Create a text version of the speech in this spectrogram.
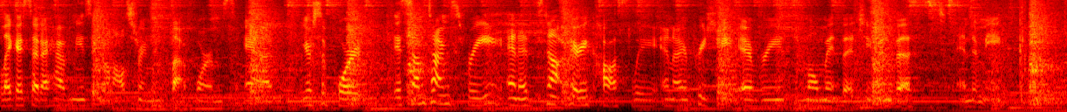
Like I said, I have music on all streaming platforms, and your support is sometimes free and it's not very costly. And I appreciate every moment that you invest into me.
